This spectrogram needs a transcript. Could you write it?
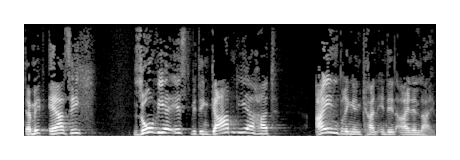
damit er sich, so wie er ist, mit den Gaben, die er hat, einbringen kann in den einen Leib.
